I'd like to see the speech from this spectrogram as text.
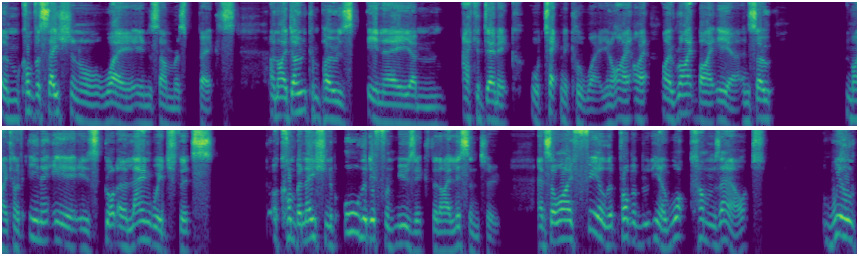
um, conversational way in some respects and I don't compose in a um, academic or technical way. You know, I, I, I write by ear, and so my kind of inner ear is got a language that's a combination of all the different music that I listen to. And so I feel that probably, you know, what comes out will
